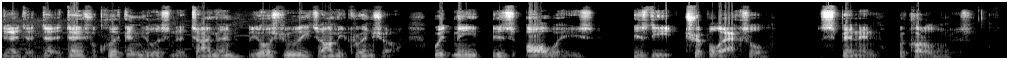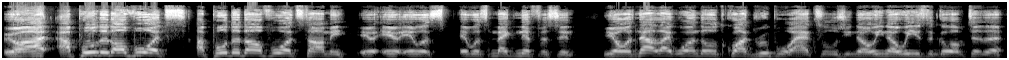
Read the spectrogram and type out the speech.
Thanks for clicking. You listen to Time In. Yours truly, Tommy Crenshaw. With me, as always, is the triple axel spinning Ricardo Longas. You know, I, I pulled it off once. I pulled it off once, Tommy. It, it, it was, it was magnificent. You know, it's not like one of those quadruple axels. You know, you know, we used to go up to the,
